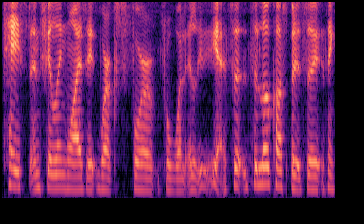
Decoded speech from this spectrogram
taste and filling wise it works for for what yeah it's a it's a low cost but it's a thing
